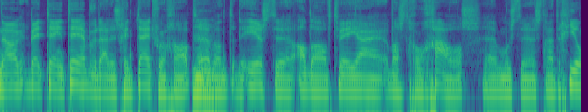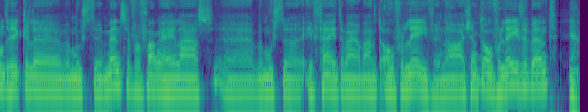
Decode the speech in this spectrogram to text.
Nou, bij TNT hebben we daar dus geen tijd voor gehad. Hè, hmm. want de eerste anderhalf, twee jaar was het gewoon chaos. We moesten strategie ontwikkelen. We moesten mensen vervangen, helaas. Uh, we moesten, in feite waren we aan het overleven. Nou, als je aan het overleven bent, ja.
